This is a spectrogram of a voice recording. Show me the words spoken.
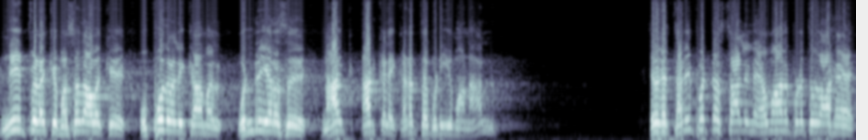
நீட் விளக்கு மசோதாவுக்கு ஒப்புதல் அளிக்காமல் ஒன்றிய அரசு நாள்- நாட்களை கடத்த முடியுமானால்? இவர்கள் தனிப்பட்ட ஸ்டாலினை அவமானப்படுத்துவதாக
